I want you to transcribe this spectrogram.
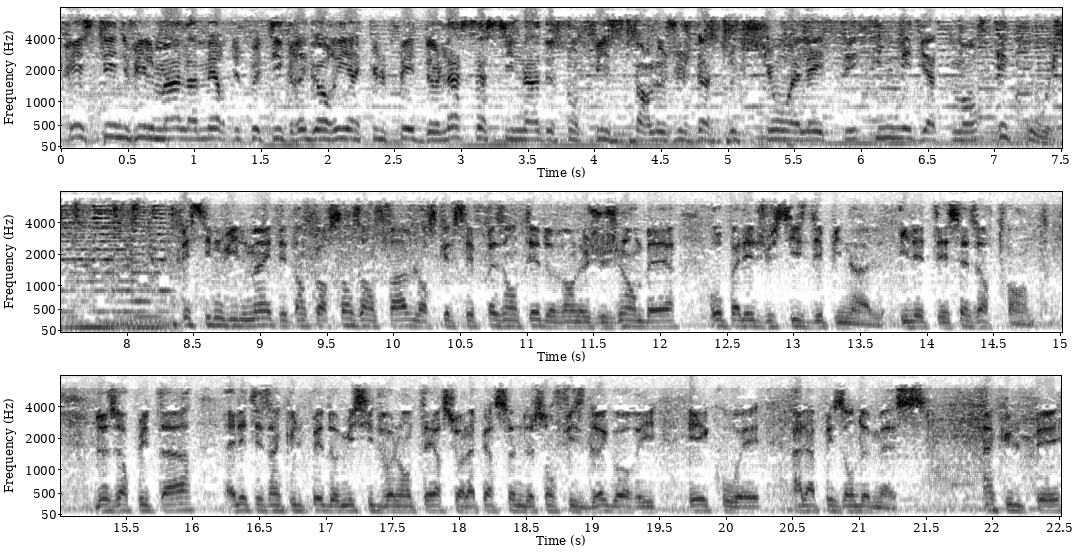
Christine Villemin, la mère du petit Grégory, inculpée de l'assassinat de son fils par le juge d'instruction, elle a été immédiatement écrouée. Christine Villemin était encore sans entrave lorsqu'elle s'est présentée devant le juge Lambert au palais de justice d'Épinal. Il était 16h30. Deux heures plus tard, elle était inculpée d'homicide volontaire sur la personne de son fils Grégory et écrouée à la prison de Metz. Inculpée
